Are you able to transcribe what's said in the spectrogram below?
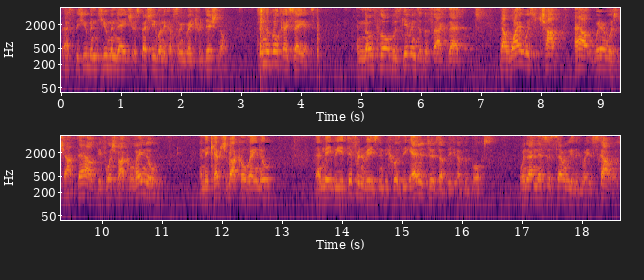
That's the human human nature, especially when it comes to something very traditional. It's in the book, I say it. And no thought was given to the fact that, now why it was chopped out, where it was chopped out before Shema Koleinu, and they kept Shema that may be a different reason because the editors of the, of the books were not necessarily the greatest scholars.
